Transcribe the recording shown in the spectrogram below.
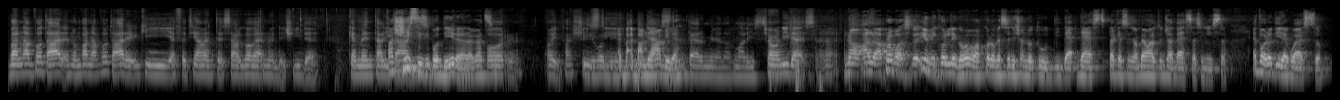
vanno a votare, non vanno a votare chi effettivamente sta al governo e decide che mentalità Fascisti si può dire, ragazzi. Sì, si può fascisti dire. È bannabile. un termine normalissimo. Diciamo di destra, dai. No, allora a proposito, io mi collego proprio a quello che stai dicendo tu di de- destra, perché se no abbiamo detto già destra, sinistra. E voglio dire questo.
